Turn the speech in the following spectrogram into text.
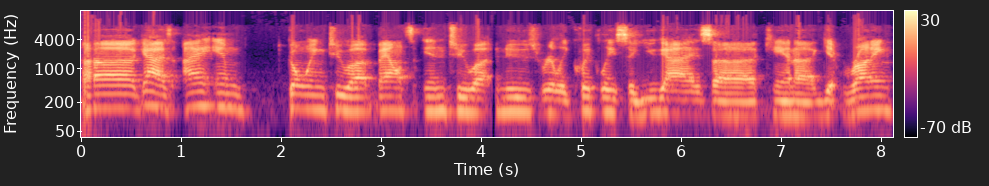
uh, guys. I am going to uh, bounce into uh, news really quickly so you guys uh, can uh, get running.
